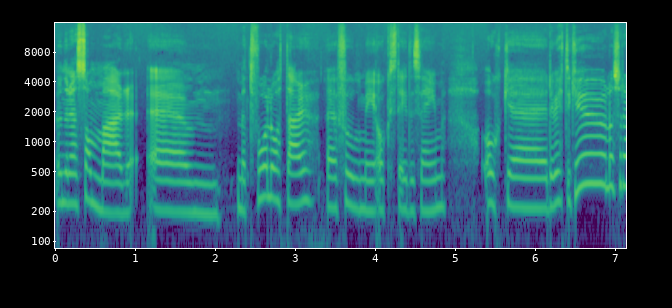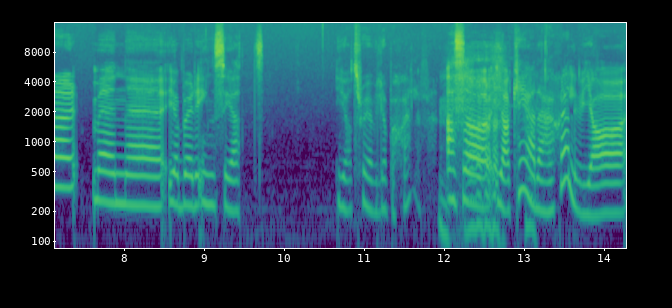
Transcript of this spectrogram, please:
under en sommar ehm, med två låtar, eh, Fool Me och Stay the same. Och eh, det var jättekul och sådär. Men eh, jag började inse att jag tror jag vill jobba själv. Alltså jag kan göra det här själv. Jag,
